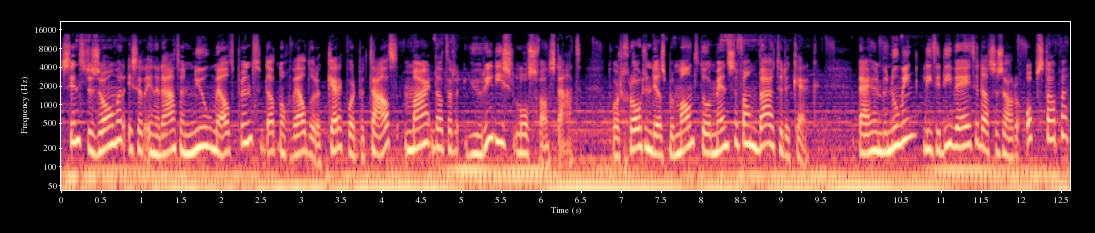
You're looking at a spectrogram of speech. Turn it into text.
Sinds de zomer is er inderdaad een nieuw meldpunt... dat nog wel door de kerk wordt betaald... maar dat er juridisch los van staat. Het wordt grotendeels bemand door mensen van buiten de kerk. Bij hun benoeming lieten die weten dat ze zouden opstappen...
